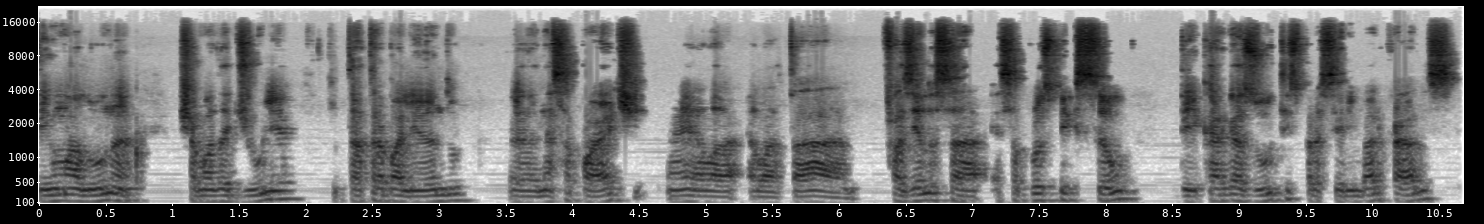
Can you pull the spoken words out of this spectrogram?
Tem uma aluna chamada Julia que está trabalhando uh, nessa parte. Né? Ela está fazendo essa, essa prospecção de cargas úteis para serem embarcadas.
